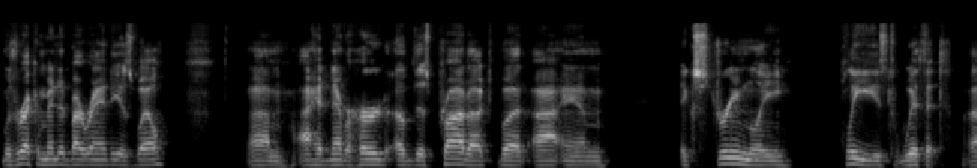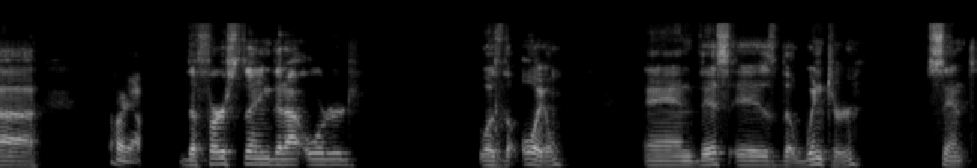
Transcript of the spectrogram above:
was recommended by Randy as well. Um, I had never heard of this product, but I am extremely pleased with it. Uh, oh yeah, the first thing that I ordered was the oil, and this is the winter scent.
